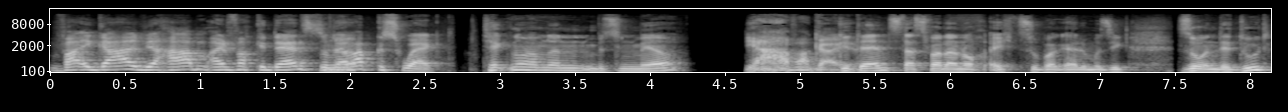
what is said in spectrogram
war egal, wir haben einfach gedanced und wir Ja. haben abgeswaggt. Techno haben dann ein bisschen mehr Ja, war geil. gedanced. Das war dann auch echt super geile Musik. So, und der Dude,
